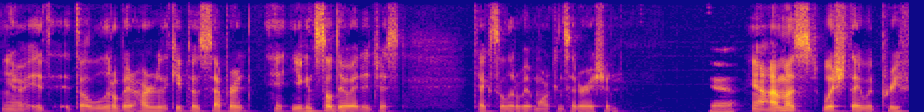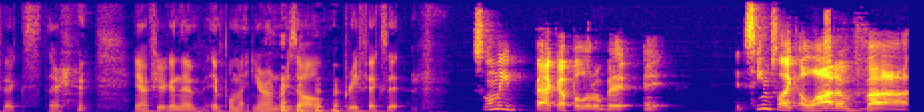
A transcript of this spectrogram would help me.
you know it's it's a little bit harder to keep those separate. It, you can still do it. It just takes a little bit more consideration. Yeah. Yeah, I almost wish they would prefix their. yeah, if you're going to implement your own result, prefix it. So let me back up a little bit. It, it seems like a lot of uh,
